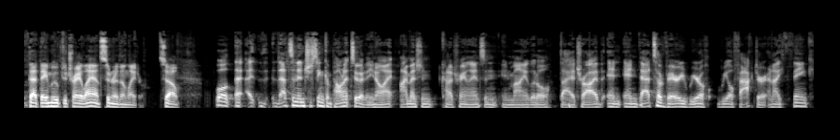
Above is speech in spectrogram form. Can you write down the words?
that they move to Trey Lance sooner than later. So well, I, that's an interesting component to it. You know, I, I mentioned kind of Trey Lance in, in my little diatribe, and and that's a very real real factor. And I think,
